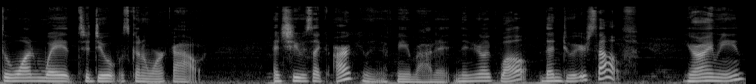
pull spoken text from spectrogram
the one way to do it was going to work out and she was like arguing with me about it and then you're like well then do it yourself you know what i mean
